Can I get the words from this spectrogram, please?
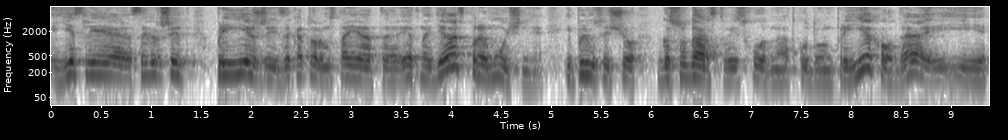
если совершит приезжий, за которым стоят э, этнодиаспоры мощные, и плюс еще государство исходное, откуда он приехал, да, и,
